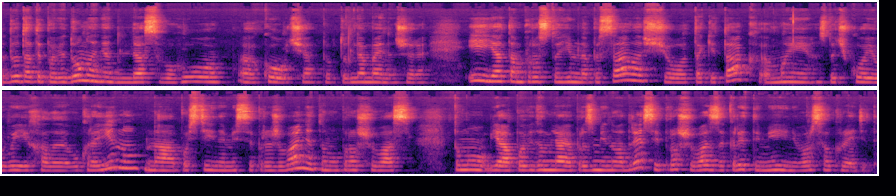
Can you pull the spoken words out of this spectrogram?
додати повідомлення для свого е, коуча, тобто для менеджера. І я там просто їм написала, що так і так, ми з дочкою виїхали в Україну на постійне місце проживання, тому прошу вас, тому я повідомляю про зміну адреси і прошу вас закрити мій Universal Credit.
